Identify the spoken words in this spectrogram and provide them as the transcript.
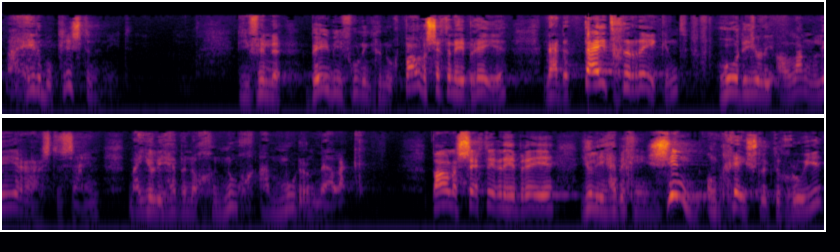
maar een heleboel christenen niet. Die vinden babyvoeding genoeg. Paulus zegt in Hebreeën, naar de tijd gerekend hoorden jullie al lang leraars te zijn, maar jullie hebben nog genoeg aan moedermelk. Paulus zegt tegen de Hebreeën, jullie hebben geen zin om geestelijk te groeien.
